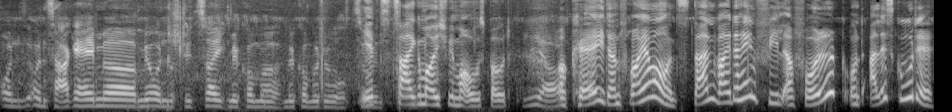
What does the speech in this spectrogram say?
und, und sagen, hey, wir, wir unterstützen euch, wir kommen, wir kommen durch zu Jetzt zeigen wir euch, wie man ausbaut. Ja. Okay, dann freuen wir uns. Dann weiterhin viel Erfolg und alles Gute.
